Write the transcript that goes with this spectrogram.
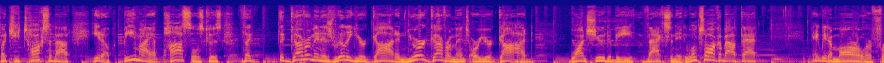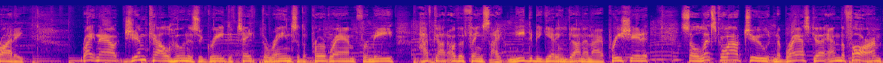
but she talks about, you know, be my apostles because the, the government is really your God, and your government or your God wants you to be vaccinated. We'll talk about that maybe tomorrow or Friday. Right now, Jim Calhoun has agreed to take the reins of the program for me. I've got other things I need to be getting done, and I appreciate it. So let's go out to Nebraska and the farm,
